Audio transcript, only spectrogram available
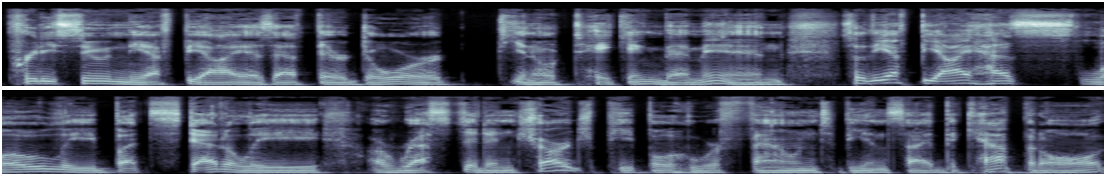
pretty soon the FBI is at their door you know, taking them in. So the FBI has slowly but steadily arrested and charged people who were found to be inside the Capitol.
